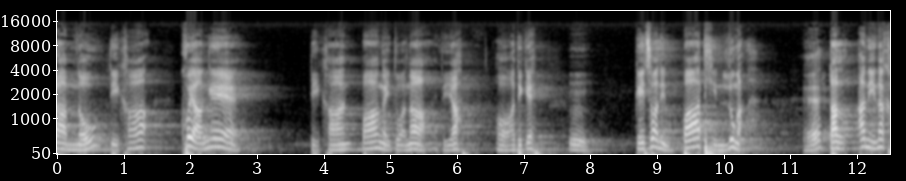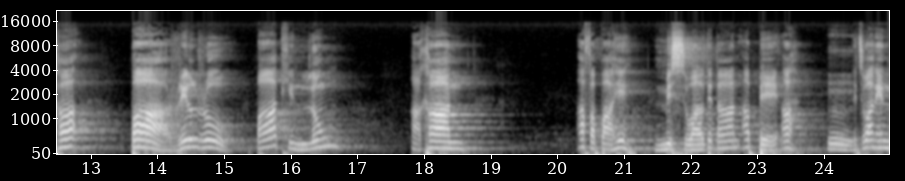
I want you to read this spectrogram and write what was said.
รามโนติข้าขอยางเง ติขานป้าไงตัวน่าติยะอ๋ออดีเกเกจวนินป้าถิ่นลุงอะ tal ani na kha pa ril ru pa thin lung a khan a fa pa hi miswal te tan a pe a chuan in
